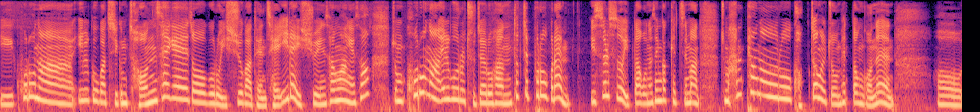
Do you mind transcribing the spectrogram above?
이 코로나19가 지금 전 세계적으로 이슈가 된 제1의 이슈인 상황에서 좀 코로나19를 주제로 한 특집 프로그램 있을 수 있다고는 생각했지만 좀 한편으로 걱정을 좀 했던 거는 어,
